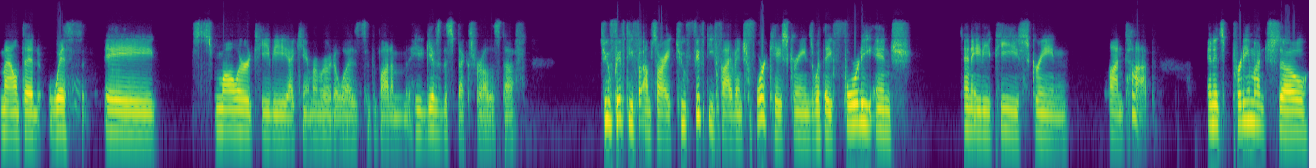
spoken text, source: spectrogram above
Mounted with a smaller TV. I can't remember what it was at the bottom. He gives the specs for all the stuff. 250 I'm sorry, 255 inch 4K screens with a 40 inch 1080p screen on top. And it's pretty much so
